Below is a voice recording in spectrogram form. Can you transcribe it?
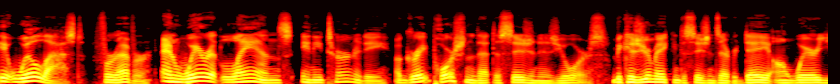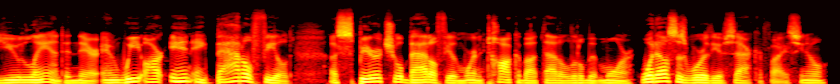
it will last forever. And where it lands in eternity, a great portion of that decision is yours because you're making decisions every day on where you land in there. And we are in a battlefield, a spiritual battlefield. And we're going to talk about that a little bit more. What else is worthy of sacrifice? You know,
